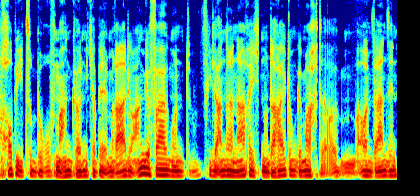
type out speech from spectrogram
Hobby zum Beruf machen können. Ich habe ja im Radio angefangen und viele andere Nachrichten, Unterhaltung gemacht, ähm, auch im Fernsehen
